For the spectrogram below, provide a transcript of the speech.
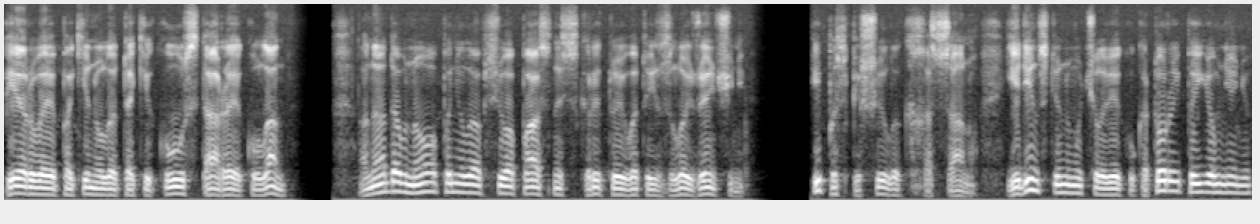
Первая покинула Такику, старая Кулан. Она давно поняла всю опасность, скрытую в этой злой женщине, и поспешила к Хасану, единственному человеку, который, по ее мнению,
